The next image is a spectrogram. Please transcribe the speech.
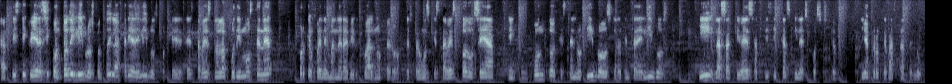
artístico y ahora sí con todo y libros, con toda la feria de libros, porque esta vez no la pudimos tener porque fue de manera virtual, ¿no? Pero esperemos que esta vez todo sea en conjunto, que estén los libros, la venta de libros y las actividades artísticas y la exposición. Yo creo que va a estar de lujo.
